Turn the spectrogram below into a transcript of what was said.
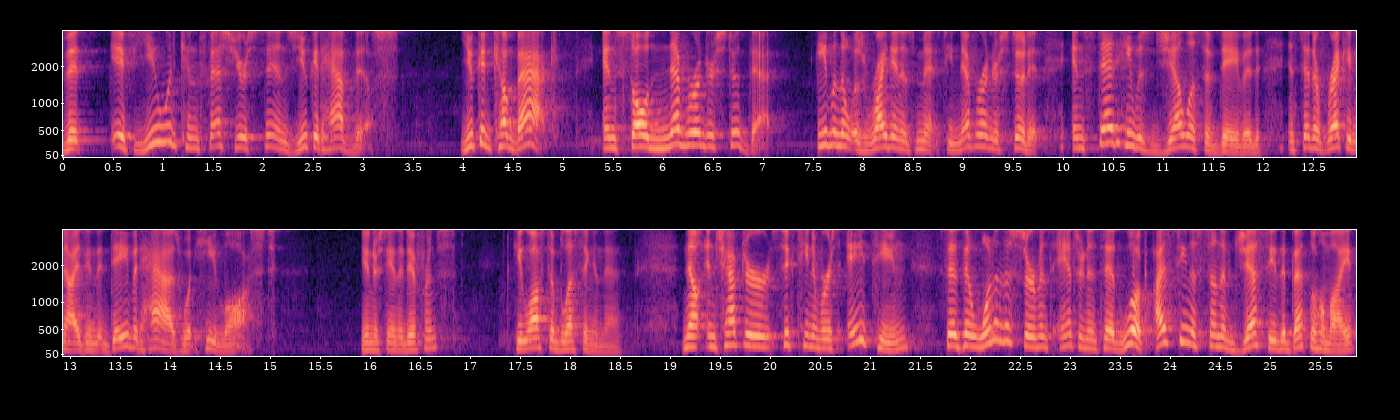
that if you would confess your sins, you could have this. You could come back. And Saul never understood that, even though it was right in his midst. He never understood it. Instead, he was jealous of David instead of recognizing that David has what he lost. You understand the difference? He lost a blessing in that. Now, in chapter 16 and verse 18, says, Then one of the servants answered and said, Look, I've seen a son of Jesse the Bethlehemite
